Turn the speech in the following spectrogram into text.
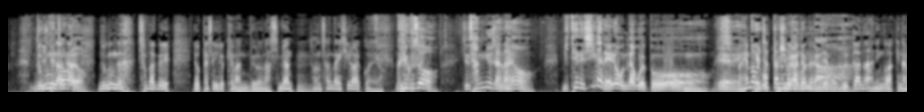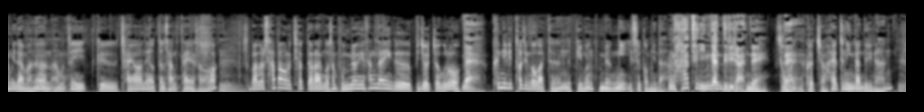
누군가 누군가가. 누군가 수박을 옆에서 이렇게 만들어 놨으면 음. 저는 상당히 싫어할 거예요. 그리고서 지금 상류잖아요. 밑에는 씨가 내려온다고요 또. 예. 뭐 해먹을 쳤다는 거 보면은 됩니다. 이제 뭐 물가는 아닌 것 같긴 합니다만은 아무튼 이 그 자연의 어떤 상태에서 음. 수박을 사방으로 튀었다라는 것은 분명히 상당히 그 비주얼적으로 네. 큰 일이 터진 것 같은 느낌은 분명히 있을 겁니다. 음, 하여튼 인간들이란. 네, 정말 네. 그렇죠. 하여튼 인간들이란 음.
